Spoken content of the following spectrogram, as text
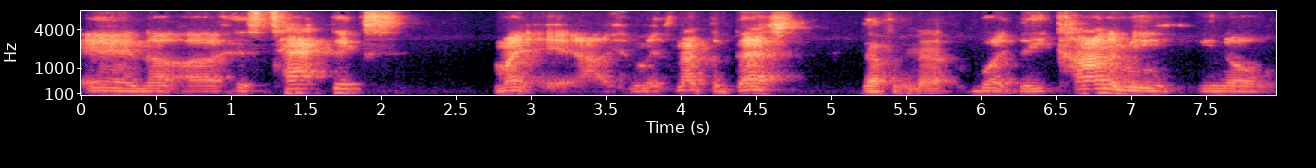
and uh, uh, his tactics might I mean, it's not the best, definitely not. but the economy, you know,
